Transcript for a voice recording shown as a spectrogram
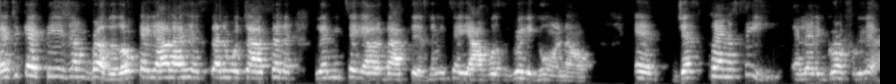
Educate these young brothers. Okay, y'all out here selling what y'all selling. Let me tell y'all about this. Let me tell y'all what's really going on. And just plant a seed and let it grow from there.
